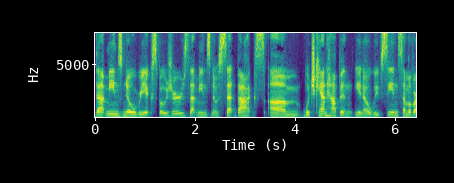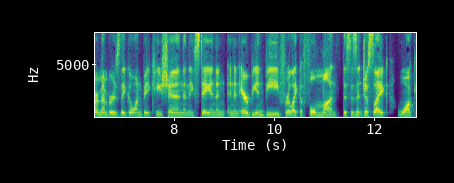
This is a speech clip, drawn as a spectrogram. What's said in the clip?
that means no re-exposures. That means no setbacks um, which can happen. You know we've seen some of our members they go on vacation and they stay in an, in an airbnb for like a full month. This isn't just like walk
